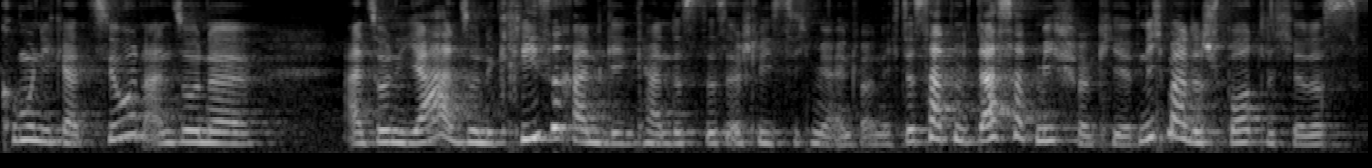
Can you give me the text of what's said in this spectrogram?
Kommunikation an so eine, an so eine, ja, an so eine Krise rangehen kann, das, das erschließt sich mir einfach nicht. Das hat, das hat mich schockiert. Nicht mal das Sportliche. Das,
